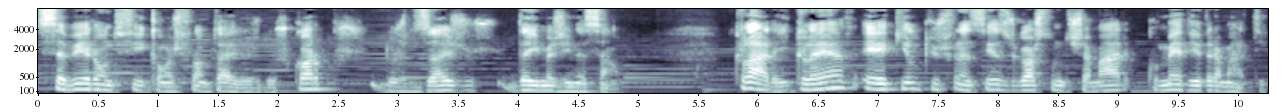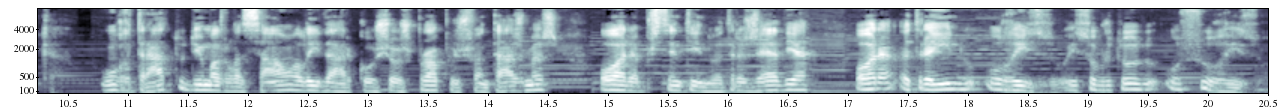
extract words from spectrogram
saber onde ficam as fronteiras dos corpos, dos desejos, da imaginação. Clara e Claire é aquilo que os franceses gostam de chamar comédia dramática. Um retrato de uma relação a lidar com os seus próprios fantasmas, ora pressentindo a tragédia, ora atraindo o riso e, sobretudo, o sorriso.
